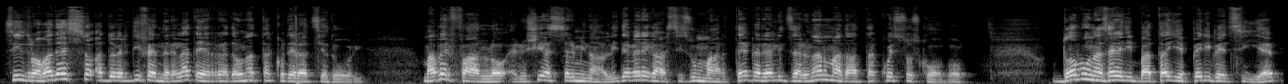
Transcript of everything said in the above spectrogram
si trova adesso a dover difendere la Terra da un attacco dei razziatori. Ma per farlo e riuscire a sterminarli deve recarsi su Marte per realizzare un'arma adatta a questo scopo. Dopo una serie di battaglie e peripezie,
